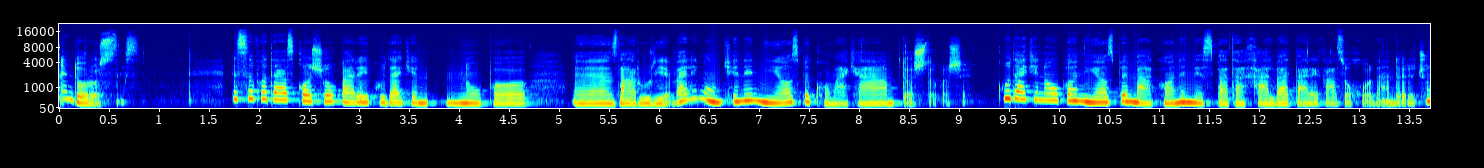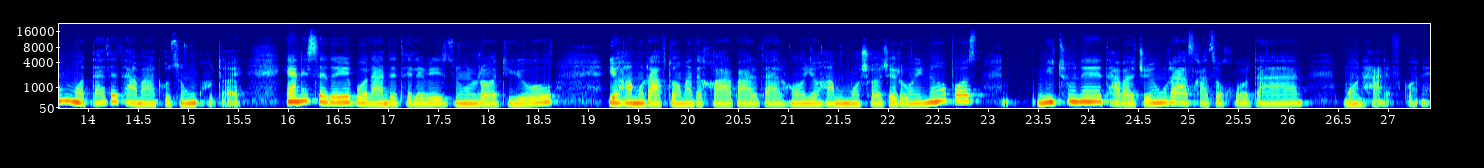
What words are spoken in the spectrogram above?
این درست نیست. استفاده از قاشق برای کودک نوپا ضروریه ولی ممکنه نیاز به کمکم داشته باشه. کودک نوپا نیاز به مکان نسبتا خلوت برای غذا خوردن داره چون مدت تمرکز اون کوتاه یعنی صدای بلند تلویزیون رادیو یا همون رفت آمد خواهر برادرها یا همون مشاجره و اینا باز می‌تونه توجه اون رو از غذا خوردن منحرف کنه.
